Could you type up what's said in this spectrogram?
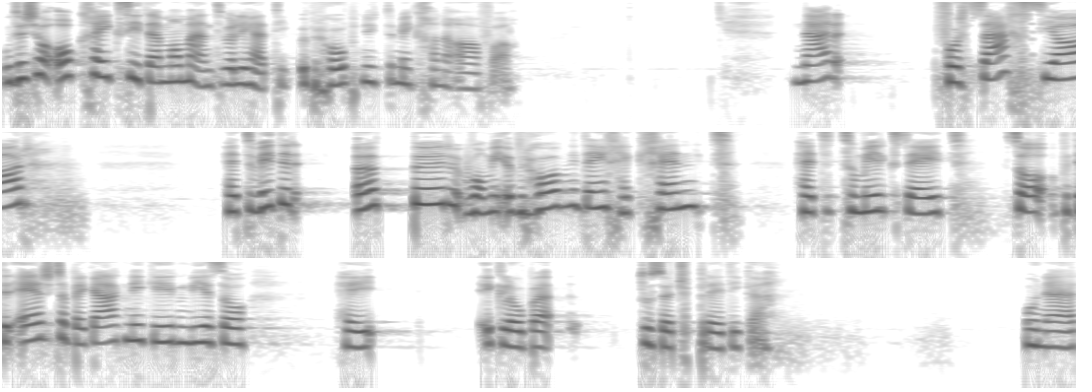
Und das war auch okay in dem Moment, weil ich überhaupt nichts damit anfangen Dann, vor sechs Jahren hat wieder jemand, der mich überhaupt nicht eigentlich kennt, hat zu mir gesagt, so bei der ersten Begegnung irgendwie so, hey, ich glaube, du solltest predigen. Und er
